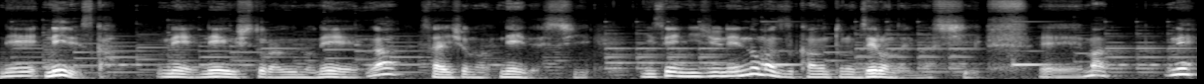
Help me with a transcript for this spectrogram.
ね、ねですか。ね、ねウシトラウのねが最初のねですし、2020年のまずカウントの0になりますし、えー、まあね、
